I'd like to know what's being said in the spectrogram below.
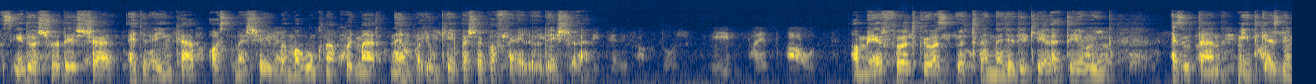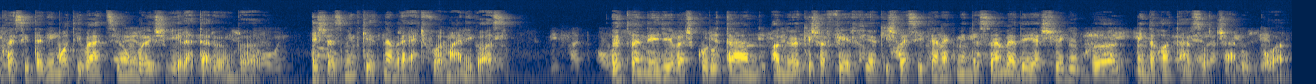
az idősödéssel egyre inkább azt meséljük be magunknak, hogy már nem vagyunk képesek a fejlődésre. A mérföldkő az 54. életévünk. Ezután mind kezdünk veszíteni motivációnkból és életerőnkből. És ez mindkét nemre egyformán igaz. 54 éves kor után a nők és a férfiak is veszítenek mind a szenvedélyességükből, mind a határozottságukból.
